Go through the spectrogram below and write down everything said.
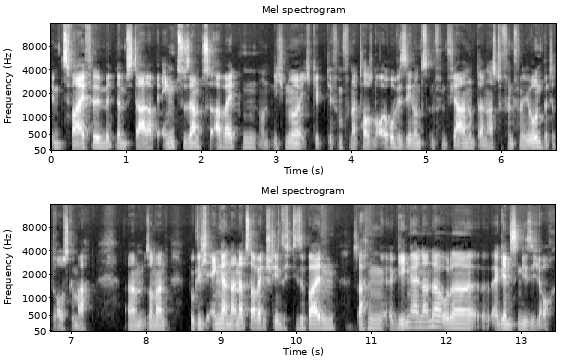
im Zweifel mit einem Startup eng zusammenzuarbeiten und nicht nur, ich gebe dir 500.000 Euro, wir sehen uns in fünf Jahren und dann hast du fünf Millionen bitte draus gemacht, ähm, sondern wirklich eng aneinander zu arbeiten. Stehen sich diese beiden Sachen äh, gegeneinander oder ergänzen die sich auch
